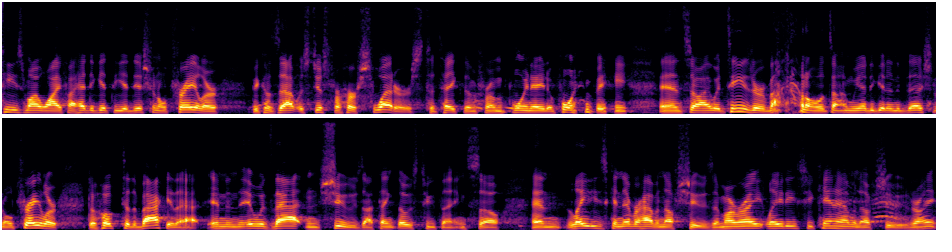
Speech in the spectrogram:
tease my wife I had to get the additional trailer because that was just for her sweaters to take them from point A to point B. And so I would tease her about that all the time. We had to get an additional trailer to hook to the back of that. And it was that and shoes, I think those two things. So, and ladies can never have enough shoes. Am I right, ladies? You can't have enough shoes, right?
